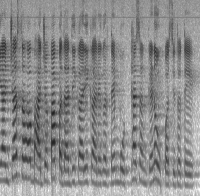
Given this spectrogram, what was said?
यांच्यासह भाजपा पदाधिकारी कार्यकर्ते मोठ्या संख्येनं उपस्थित होते.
